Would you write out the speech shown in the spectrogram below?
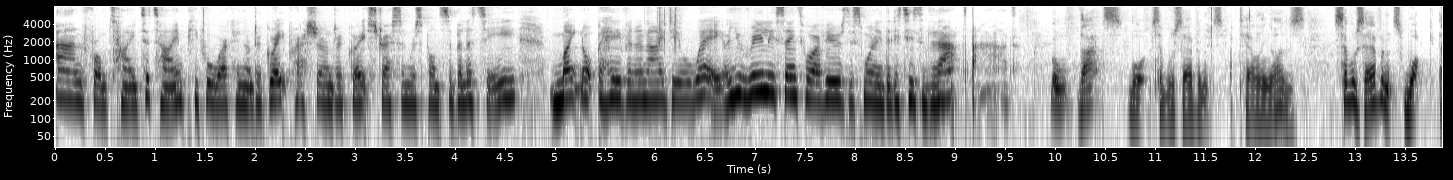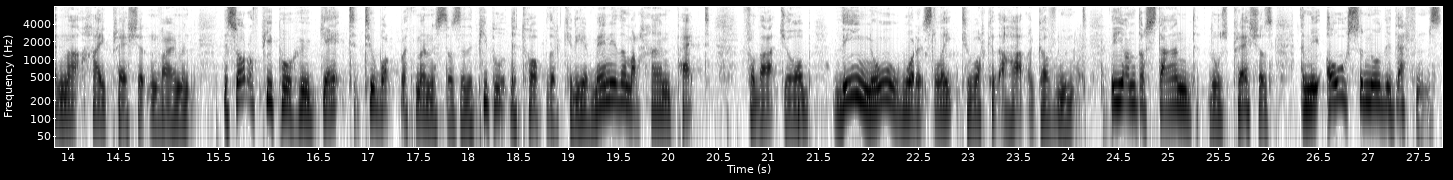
And from time to time, people working under great pressure, under great stress and responsibility, might not behave in an ideal way. Are you really saying to our viewers this morning that it is that bad? Well, that's what civil servants are telling us. Civil servants work in that high pressure environment. The sort of people who get to work with ministers are the people at the top of their career. Many of them are handpicked for that job. They know what it's like to work at the heart of government. They understand those pressures and they also know the difference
